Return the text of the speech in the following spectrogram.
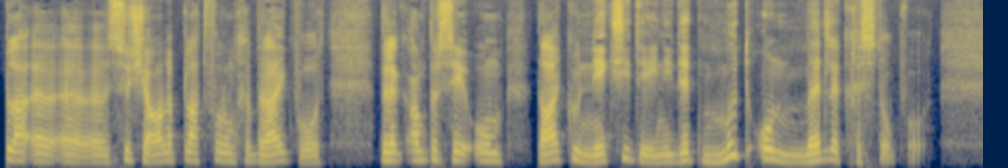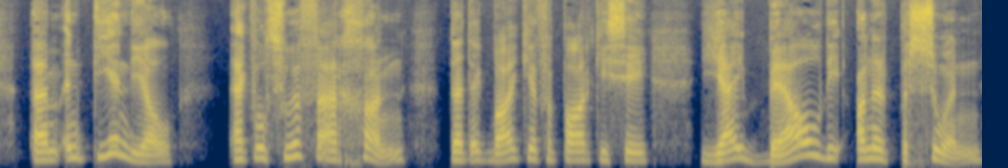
pla, uh, uh, sosiale platform gebruik word wil ek amper sê om daai koneksie te hê nie dit moet onmiddellik gestop word. Um inteendeel ek wil so ver gaan dat ek baie keer vir paartjies sê jy bel die ander persoon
